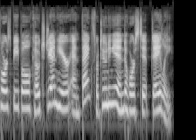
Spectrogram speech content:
Greetings, horse people. Coach Jen here, and thanks for tuning in to Horse Tip Daily.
